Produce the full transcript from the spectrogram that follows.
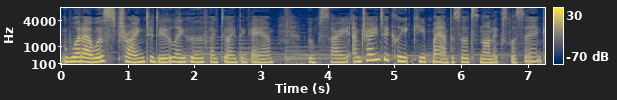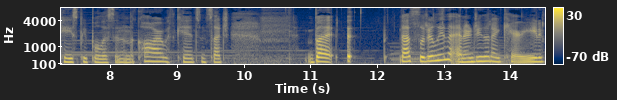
what I was trying to do. Like, who the fuck do I think I am? Oops, sorry. I'm trying to keep my episodes non explicit in case people listen in the car with kids and such. But uh, that's literally the energy that I carried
